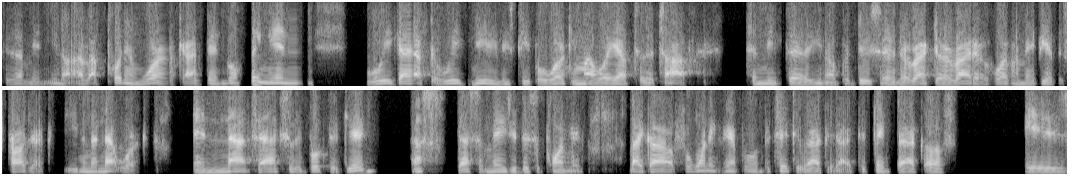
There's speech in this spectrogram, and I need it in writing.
because I mean, you know, I've, I've put in work. I've been going in week after week, meeting these people, working my way up to the top to meet the you know producer, and director, writer, or whoever may be of this project, even the network, and not to actually book the gig. That's that's a major disappointment. Like uh, for one example in particular, I could I could think back of is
